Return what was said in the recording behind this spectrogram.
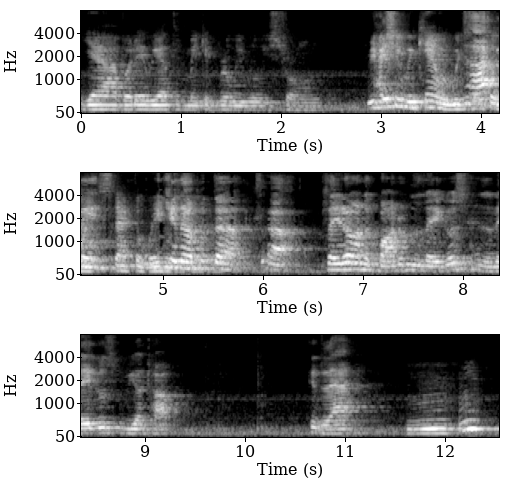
Yeah, but eh, we have to make it really, really strong. We can, Actually, we can. We just have to like stack the Legos. we can uh, put the uh, Play-Doh on the bottom of the Legos, and the Legos will be on top. Look at that. Mm-hmm.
